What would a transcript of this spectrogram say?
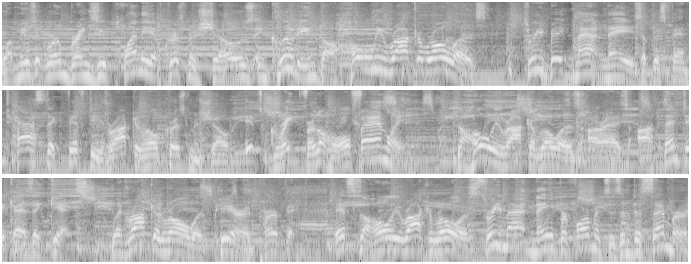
La Music Room brings you plenty of Christmas shows, including the Holy Rockarollas. Three big matinees of this fantastic 50s rock and roll Christmas show. It's great for the whole family. The Holy Rockarollas are as authentic as it gets when rock and roll was pure and perfect. It's the Holy Rockarollas three matinee performances in December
